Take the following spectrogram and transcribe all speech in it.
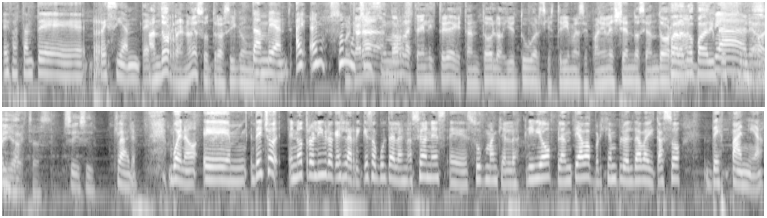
es bastante eh, reciente. Andorra, ¿no? Es otro así como. También. Hay, hay- son Porque ahora muchísimos. Andorra tenés la historia de que están todos los youtubers y streamers españoles yéndose a Andorra. Para no pagar impuestos en. España. Impuestos. Sí, sí. Claro. Bueno, eh, de hecho, en otro libro que es La riqueza oculta de las naciones, eh, Zuckman, quien lo escribió, planteaba, por ejemplo, él daba el caso de España.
